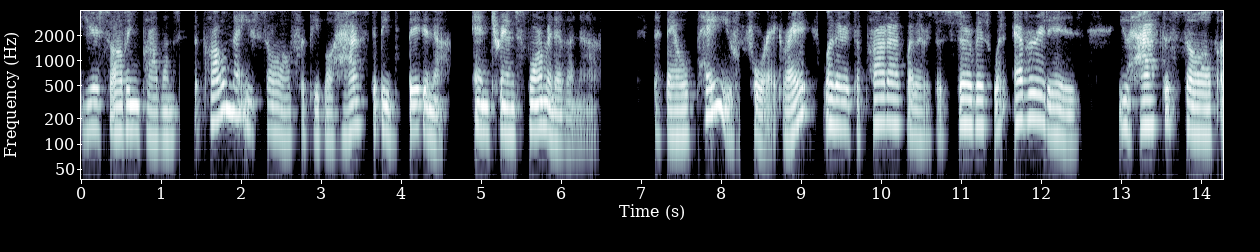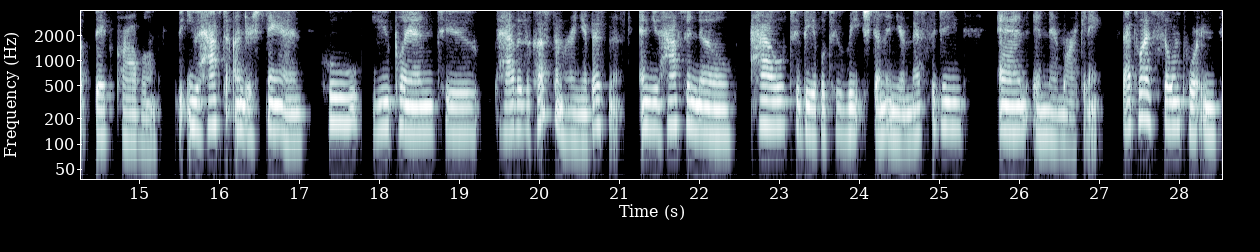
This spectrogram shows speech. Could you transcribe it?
you're solving problems. The problem that you solve for people has to be big enough and transformative enough that they will pay you for it, right? Whether it's a product, whether it's a service, whatever it is, you have to solve a big problem. But you have to understand who you plan to have as a customer in your business. And you have to know how to be able to reach them in your messaging and in their marketing. That's why it's so important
